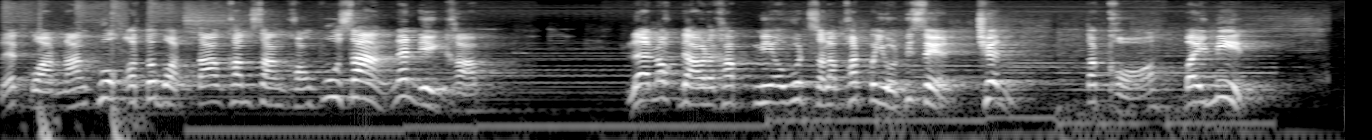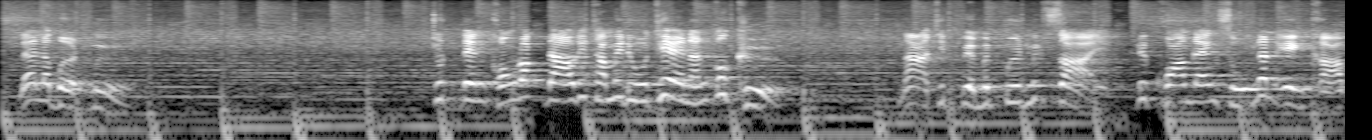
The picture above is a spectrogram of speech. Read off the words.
และกวาดล้างพวก Autobot ตามคำสั่งของผู้สร้างนั่นเองครับ และล็อกดาวน์นะครับมีอาวุธสารพัดประโยชน์พิเศษ เช่น ตะขอใบมีด และระเบิดมือ จุดเด่นของล็อกดาวน์ที่ทำให้ดูเท่นั้นก็คือ หน้าที่เปลี่ยนเป็นปืน missile ด้วยความแรงสูงนั่นเองครับ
